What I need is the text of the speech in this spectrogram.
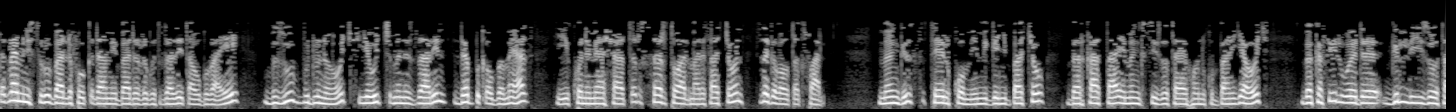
ጠቅላይ ሚኒስትሩ ባለፈው ቅዳሜ ባደረጉት ጋዜጣው ጉባኤ ብዙ ቡድኖች የውጭ ምንዛሪን ደብቀው በመያዝ የኢኮኖሚ አሻጥር ሰርተዋል ማለታቸውን ዘገባው ጠቅሷል። መንግስት ቴልኮም የሚገኝባቸው በርካታ የመንግስት ይዞታ የሆኑ ኩባንያዎች በከፊል ወደ ግል ይዞታ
